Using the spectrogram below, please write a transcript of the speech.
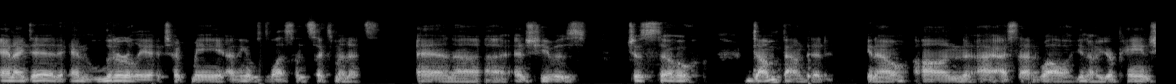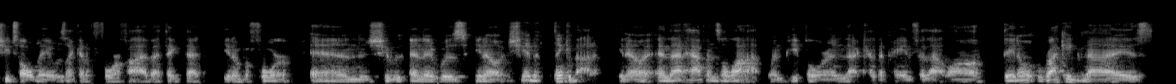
And I did, and literally it took me, I think it was less than six minutes, and uh, and she was just so dumbfounded you know, on, I, I, said, well, you know, your pain, she told me it was like at a four or five, I think that, you know, before. And she was, and it was, you know, she had to think about it, you know, and that happens a lot when people are in that kind of pain for that long. They don't recognize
